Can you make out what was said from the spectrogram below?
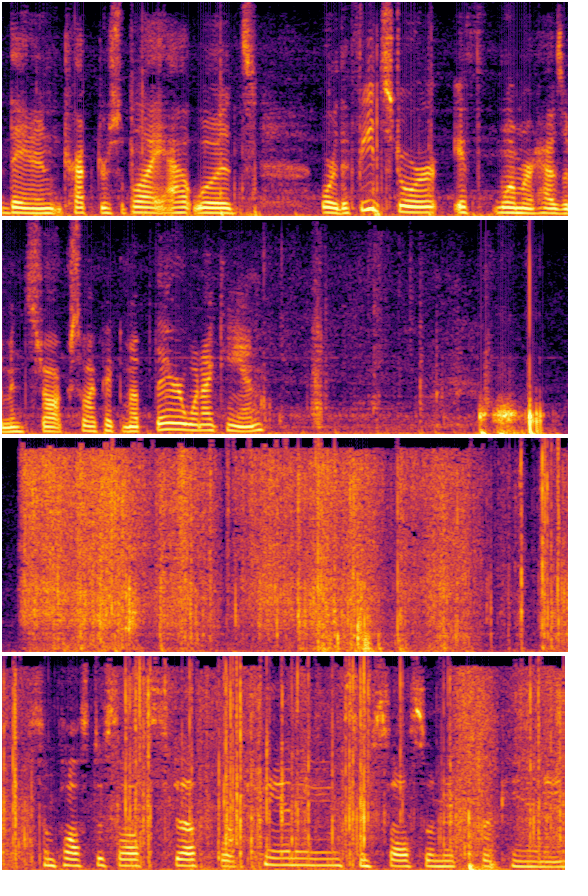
than Tractor Supply, Atwoods, or the feed store if Walmart has them in stock. So I pick them up there when I can. Some pasta sauce stuff for canning, some salsa mix for canning,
